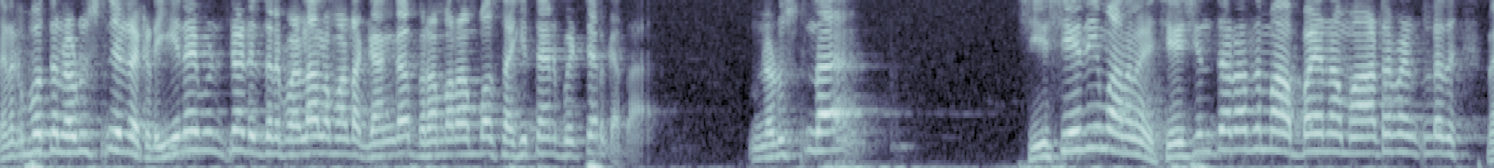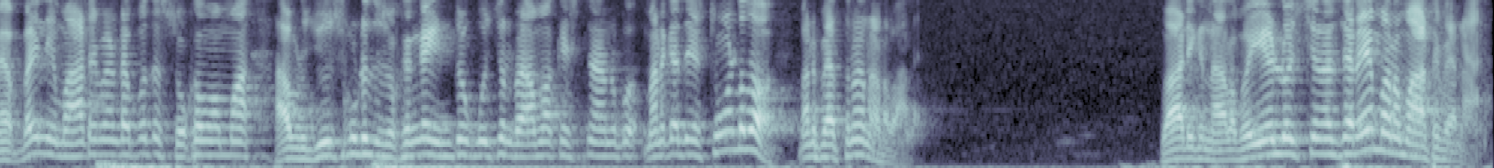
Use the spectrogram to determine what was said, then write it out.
వినకపోతే నడుస్తుంది అక్కడ. ఈయన వింటున్నాడు ఇద్దరు పెళ్ళాల మాట. గంగ భ్రమరాంబ సహిత అని పెట్టారు కదా. నడుస్తుందా? చేసేది మనమే. చేసిన తర్వాత మా అబ్బాయి నా మాట వింటలేదు. మా అబ్బాయి నీ మాట వినకపోతే సుఖమమ్మ. ఆవిడ చూసుకుంటుంది సుఖంగా ఇంట్లో కూర్చొని రామకృష్ణ అనుకో. మనకి అది ఇష్టం ఉండదు. మన పెత్తనం నడవాలి. వాడికి నలభై ఏళ్ళు వచ్చినా సరే మన మాట వినాలి.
